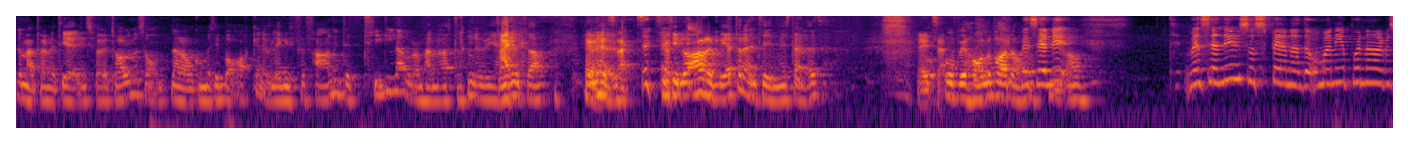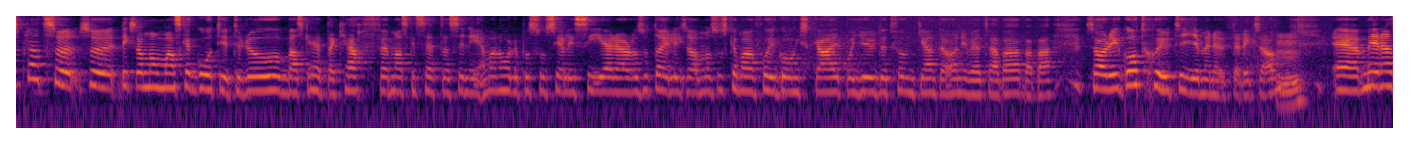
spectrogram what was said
de här permitteringsföretagen och sånt, när de kommer tillbaka nu, lägg för fan inte till alla de här mötena nu igen. Nej. Utan, Exakt. Se till att arbeta den tiden istället. Exakt. Och, och behåll bara dem. Men sen är- ja. Men sen är det så spännande, om man är på en arbetsplats så, så liksom om man ska gå till ett rum, man ska hämta kaffe, man ska sätta sig ner, man håller på och socialiserar och så, tar liksom, och så ska man få igång Skype och ljudet funkar inte, och ni vet så här, ba, ba, ba. Så har det ju gått 7-10 minuter liksom. Mm. Eh, Medan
